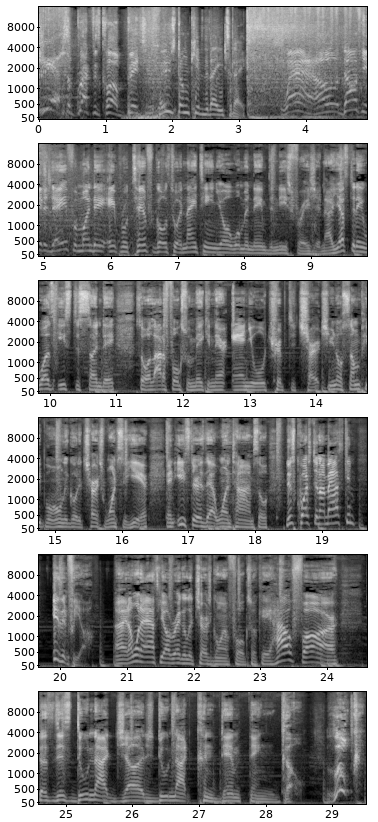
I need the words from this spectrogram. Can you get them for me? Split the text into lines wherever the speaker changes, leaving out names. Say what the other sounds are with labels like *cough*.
Yeah, it's the Breakfast Club, bitches.
Who's donkey of the day today?
Well, donkey of the day for Monday, April 10th goes to a 19 year old woman named Denise Frazier. Now, yesterday was Easter Sunday, so a lot of folks were making their annual trip to church. You know, some people only go to church once a year, and Easter is that one time. So, this question I'm asking isn't for y'all. All right, I want to ask y'all regular church going folks, okay? How far does this do not judge, do not condemn thing go? Luke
